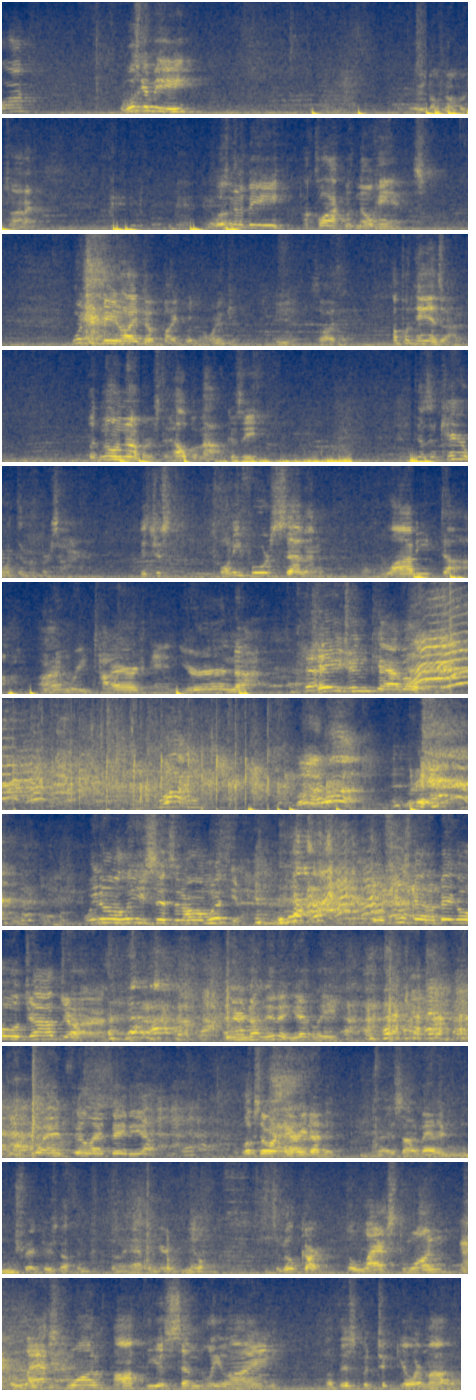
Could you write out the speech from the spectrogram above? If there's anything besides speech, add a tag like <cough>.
clock. It was going to be, there's no numbers on it. It was going to be a clock with no hands, which would be like a bike with no engine. So I said, I'll put hands on it, but no numbers to help him out because he, he doesn't care what the numbers are. It's just 24-7, la-di-da. I'm retired and you're not. Cajun Cavalier. What? We know Lee sits at home with you. So she's got a big old job jar. And there's nothing in it yet, Lee. Go ahead and fill that baby up. Looks ordinary, doesn't it? Uh, it's not a magic trick. There's nothing going to happen here. Milk. It's a milk carton. The last one, the last one off the assembly line of this particular model.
